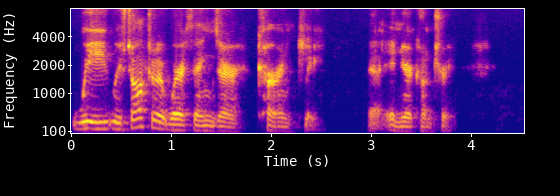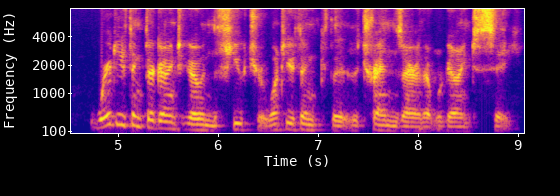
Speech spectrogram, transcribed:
we we've talked about where things are currently uh, in your country where do you think they're going to go in the future? What do you think the, the trends are that we're going to see?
